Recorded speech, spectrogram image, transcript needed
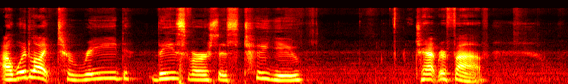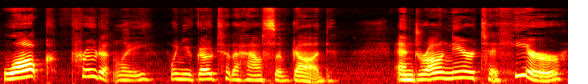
I would like to read these verses to you. Chapter 5 Walk prudently when you go to the house of God, and draw near to hear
